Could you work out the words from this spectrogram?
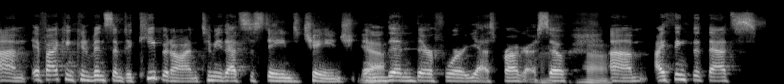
Um, if I can convince them to keep it on, to me, that's sustained change, Yeah. and then therefore, yes, progress. So yeah. um, I think that that's.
